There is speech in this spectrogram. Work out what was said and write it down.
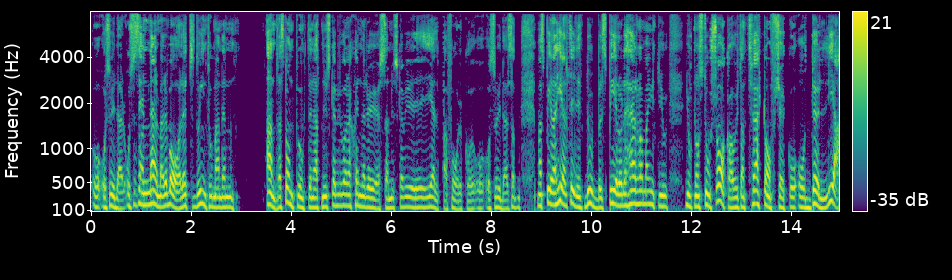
Och, och, så vidare. Och så sen närmare valet då intog man den andra ståndpunkten att nu ska vi vara generösa, nu ska vi hjälpa folk och, och, och så vidare. Så man spelar hela tiden ett dubbelspel och det här har man ju inte gjort någon stor sak av utan tvärtom försökt att, att dölja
